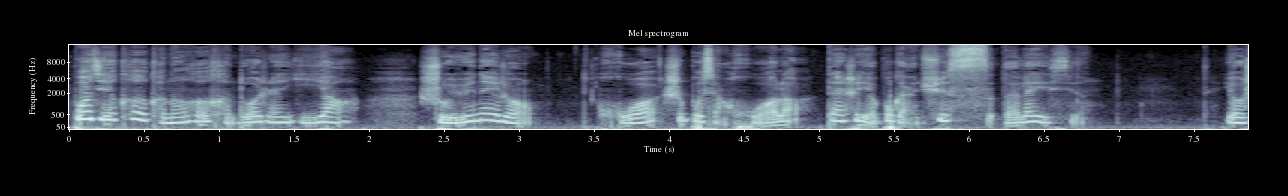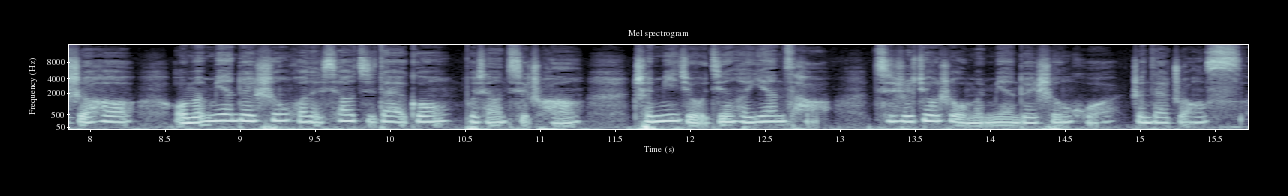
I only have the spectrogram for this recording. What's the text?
波杰克可能和很多人一样，属于那种活是不想活了，但是也不敢去死的类型。有时候，我们面对生活的消极怠工，不想起床，沉迷酒精和烟草，其实就是我们面对生活正在装死。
